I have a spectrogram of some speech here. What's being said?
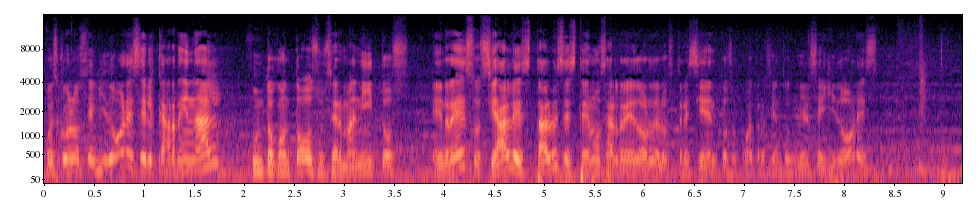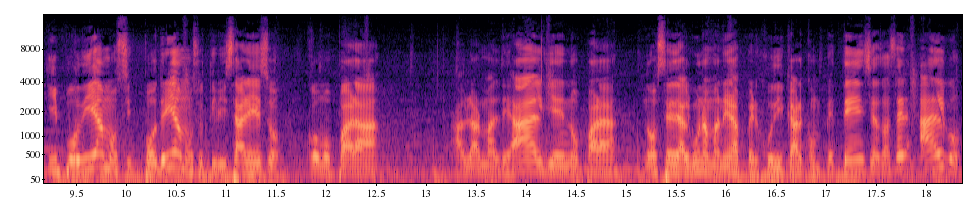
pues con los seguidores, el cardenal, junto con todos sus hermanitos. En redes sociales, tal vez estemos alrededor de los 300 o 400 mil seguidores. Y podíamos, podríamos utilizar eso como para hablar mal de alguien o para, no sé, de alguna manera perjudicar competencias o hacer algo.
